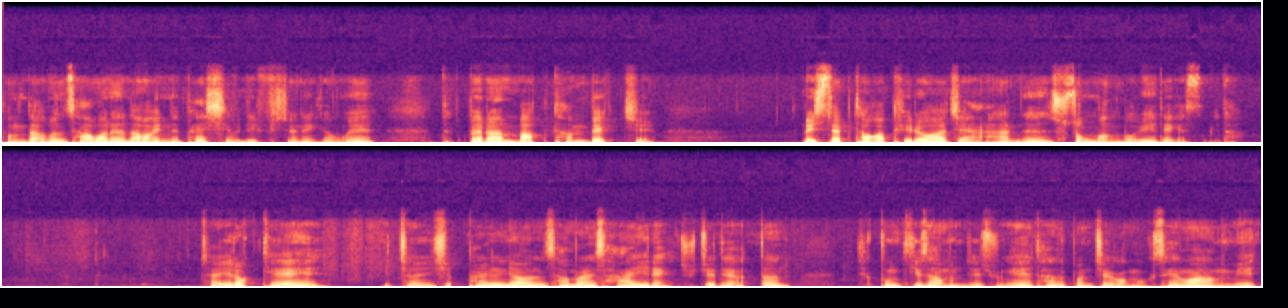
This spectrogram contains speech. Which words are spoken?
정답은 4번에 나와 있는 패시브 디퓨전의 경우에 특별한 막 단백질, 리셉터가 필요하지 않은 수송 방법이 되겠습니다. 자, 이렇게 2018년 3월 4일에 출제되었던 식품 기사 문제 중에 다섯 번째 과목 생화학 및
